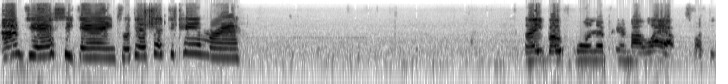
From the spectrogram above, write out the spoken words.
I'm Jesse James. Look up at the camera. They both going up here in my lap. That's what the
